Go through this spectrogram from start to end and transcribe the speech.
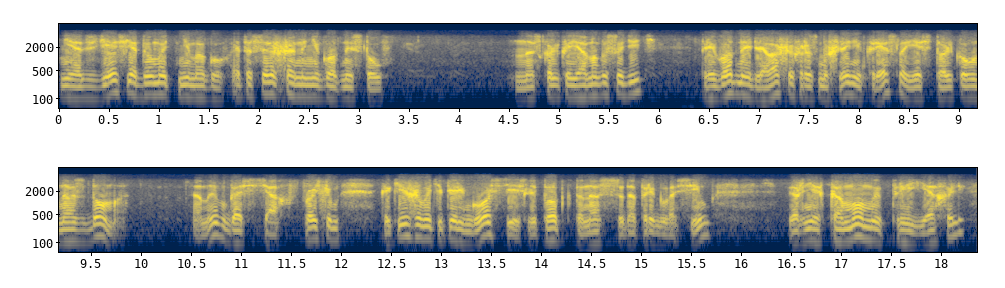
«Нет, здесь я думать не могу. Это совершенно негодный стул. Насколько я могу судить, пригодное для ваших размышлений кресло есть только у нас дома, а мы в гостях. Впрочем, какие же вы теперь гости, если тот, кто нас сюда пригласил, вернее, к кому мы приехали, —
